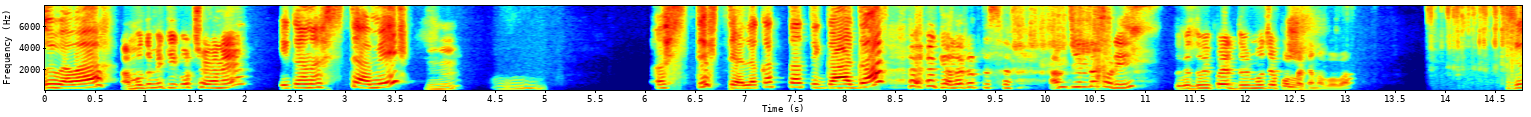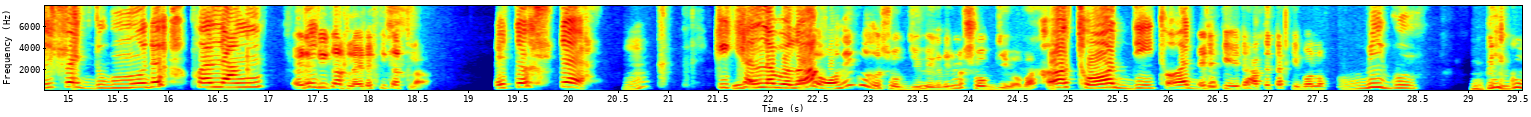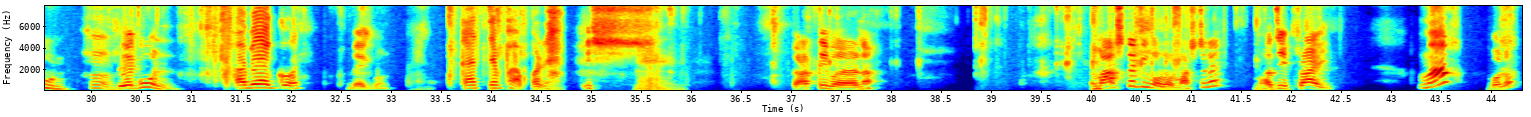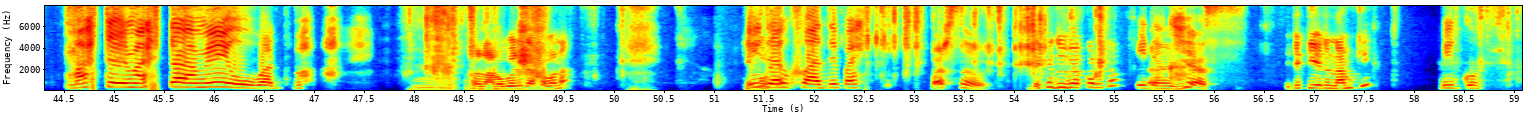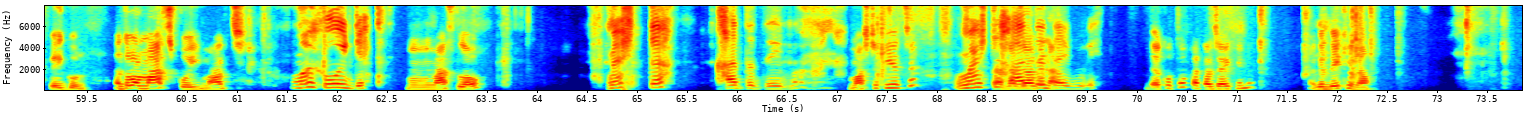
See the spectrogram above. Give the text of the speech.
ওই বাবা আম্মু তুমি কি করছ এখানে? এখানে আসতে আমি হুম। আসতে তেলে কাটতে গাগা খেলা করতেছে। আমি চিন্তা করি তুমি দুই পায়ের দুই মোজা পড়লা কেন বাবা? দুই পায়ে দুমুদে ফলাং এটা কি কাটলা? এটা কি কাটলা? এটা আসতে। হুম? কি খেলনা বলো? অনেকগুলো সবজি হয়ে গেল। এগুলো সবজি বাবা। থর দি থর এটা কি? এটা হাতেরটা কি বলো? বিগুন। বেগুন। বেগুন। বেগুন। বেগুন। কাটতে পাপড়ে ইস। কাটতে পারে না। মাছটা কি করব? মাছটারে ভাজি ফ্রাই? মা? বলো। মাস্টার মাছটা আমি ও বাঁধবো। হুম নানু বাড়ি দেখাবো না? এই ফাদে পাইছি পারছ। দেখি দুই ভাগ করো তো। ইয়েস এটা কি? এটার নাম কি? বিগুন। বেগুন। তোমার মাছ কই? মাছ? মা হুই দে হুম, মাছ লও। মাস্টার খাতে দেব মাছটা কি হয়েছে? যাবে খাতে না? দেখো তো কাটা যায় কিনা? আগে দেখে নাও।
